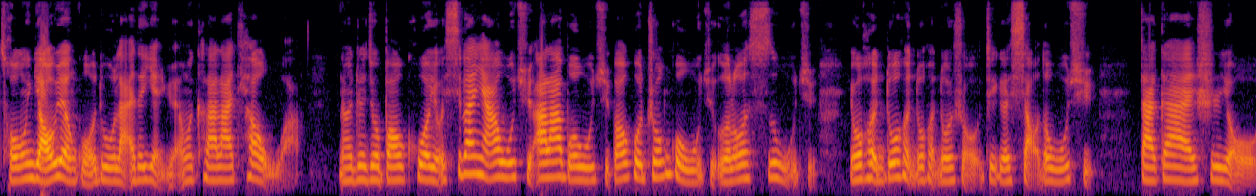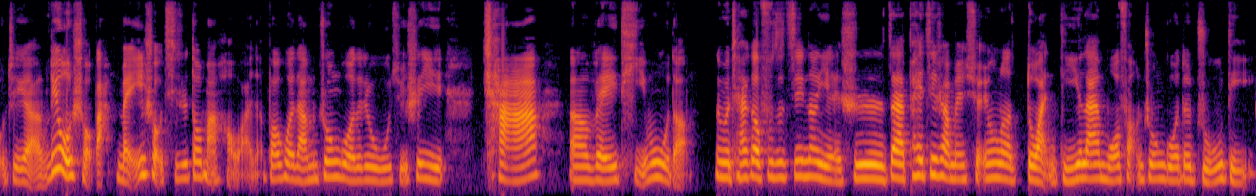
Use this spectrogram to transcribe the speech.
从遥远国度来的演员为克拉拉跳舞啊。那这就包括有西班牙舞曲、阿拉伯舞曲，包括中国舞曲、俄罗斯舞曲，有很多很多很多首这个小的舞曲，大概是有这样六首吧。每一首其实都蛮好玩的，包括咱们中国的这个舞曲是以茶呃为题目的。那么柴可夫斯基呢，也是在配器上面选用了短笛来模仿中国的竹笛。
